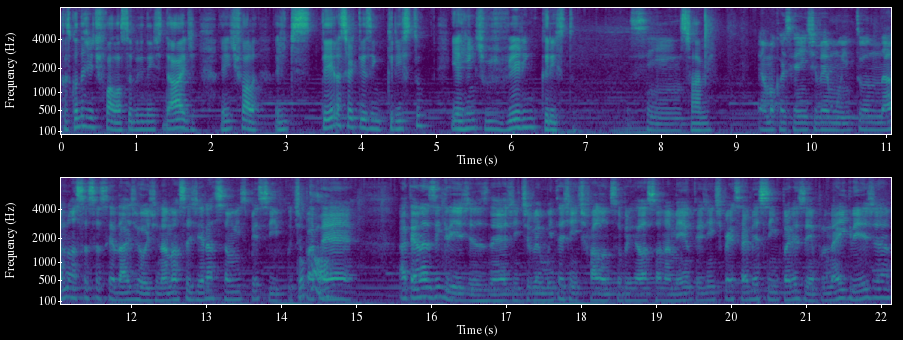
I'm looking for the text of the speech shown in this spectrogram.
Mas quando a gente fala sobre identidade, a gente fala a gente ter a certeza em Cristo e a gente viver em Cristo. Sim. Sabe? É uma coisa que a gente vê muito na nossa sociedade hoje, na nossa geração em específico. Tipo, Total. até, até nas igrejas, né? A gente vê muita gente falando sobre relacionamento e a gente percebe assim, por exemplo, na igreja,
